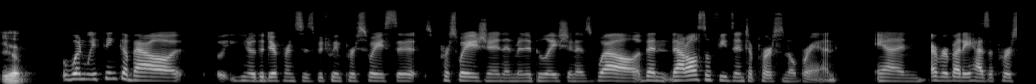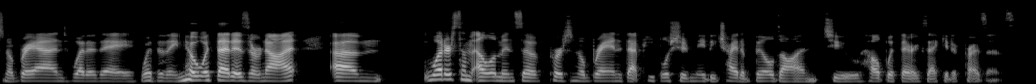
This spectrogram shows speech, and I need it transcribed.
yep when we think about you know the differences between persuasive persuasion and manipulation as well then that also feeds into personal brand. And everybody has a personal brand whether they whether they know what that is or not. Um, what are some elements of personal brand that people should maybe try to build on to help with their executive presence?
